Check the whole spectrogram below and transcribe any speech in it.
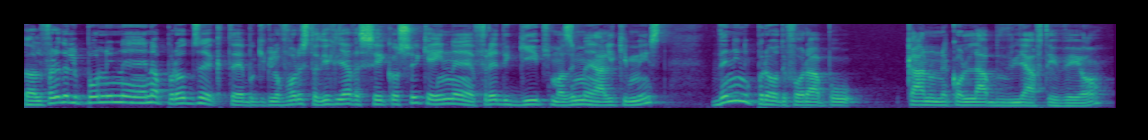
Το Αλφρέντο λοιπόν είναι ένα project ε, που κυκλοφόρησε το 2020 και είναι Freddy Gibbs μαζί με Alchemist. Δεν είναι η πρώτη φορά που κάνουν collab δουλειά αυτοί οι δύο.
